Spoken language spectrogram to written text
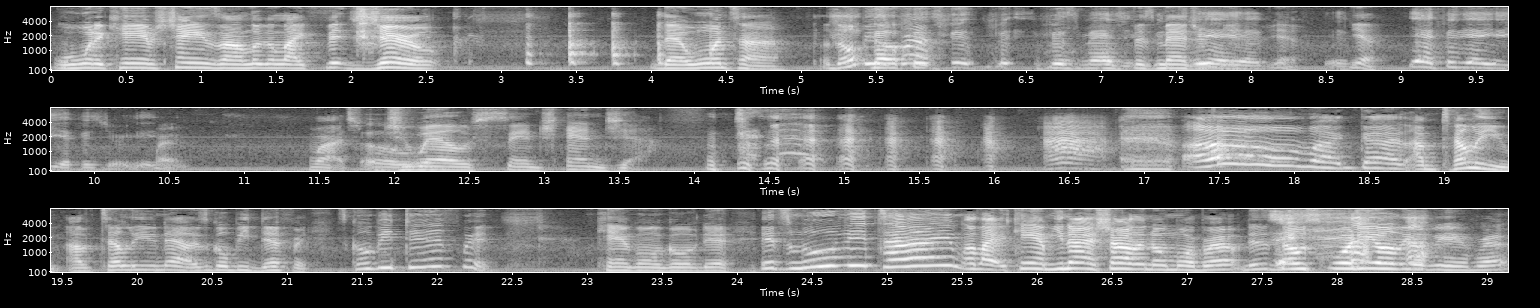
with one of Cam's chains on, looking like Fitzgerald. that one time. Don't be No, surprised. Fitz, Fitz, Fitz, Fitz Magic. Fitz Magic. Yeah, Yeah, yeah, yeah, yeah. yeah. Yeah, Fitz, yeah, yeah, yeah, Fitzgerald. Yeah. Right. Watch. Oh, Joel Sanchanja. oh my god. I'm telling you. I'm telling you now. It's gonna be different. It's gonna be different. Cam gonna go up there. It's movie time. I'm like, Cam, you're not in Charlotte no more, bro. There's no sportioli over here, bro.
